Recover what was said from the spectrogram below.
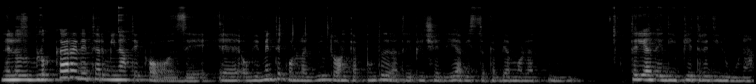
nello sbloccare determinate cose, eh, ovviamente con l'aiuto anche appunto della triplice idea, visto che abbiamo la mh, triade di pietre di luna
